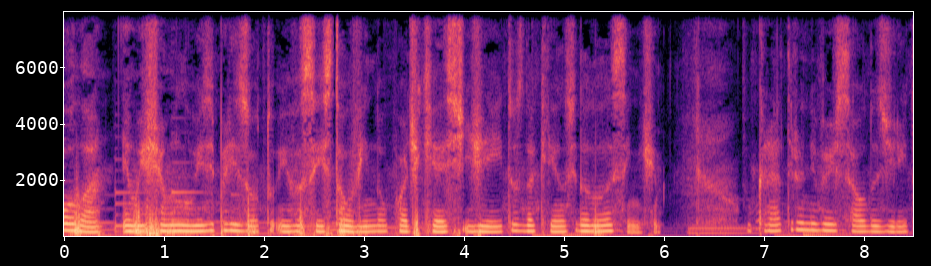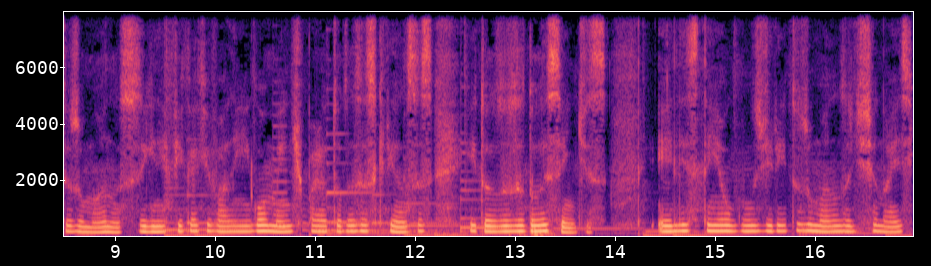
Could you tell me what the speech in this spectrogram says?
Olá, eu me chamo Luiz Perisotto e você está ouvindo o podcast Direitos da Criança e do Adolescente. O caráter universal dos direitos humanos significa que valem igualmente para todas as crianças e todos os adolescentes. Eles têm alguns direitos humanos adicionais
